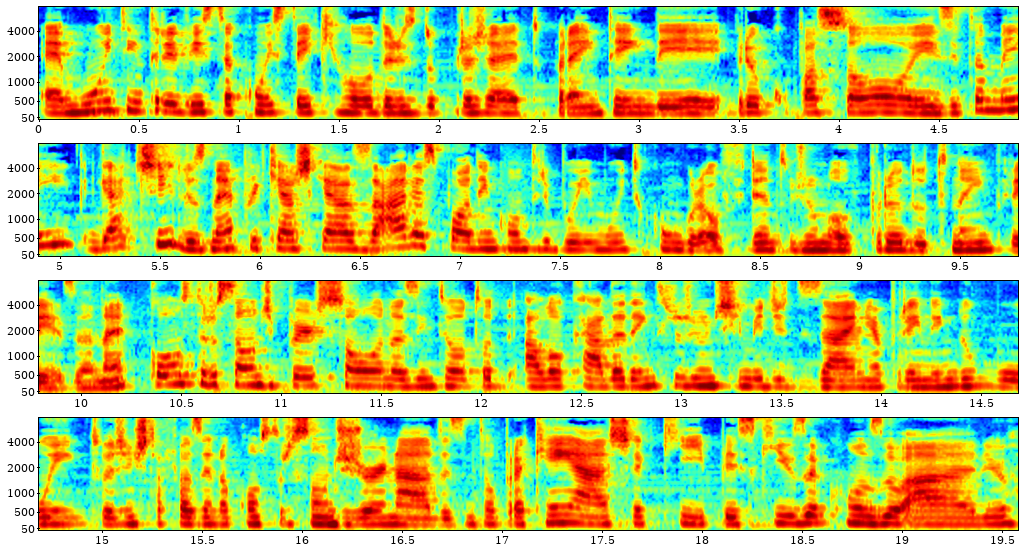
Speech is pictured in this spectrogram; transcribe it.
é, muita entrevista com stakeholders do projeto para entender preocupações e também gatilhos, né? Porque acho que as áreas podem contribuir muito com o growth dentro de um novo produto na empresa, né? Construção de personas, então eu tô alocada dentro de um time de design aprendendo muito. A gente está fazendo a construção de jornadas. Então, para quem acha que pesquisa com usuário,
